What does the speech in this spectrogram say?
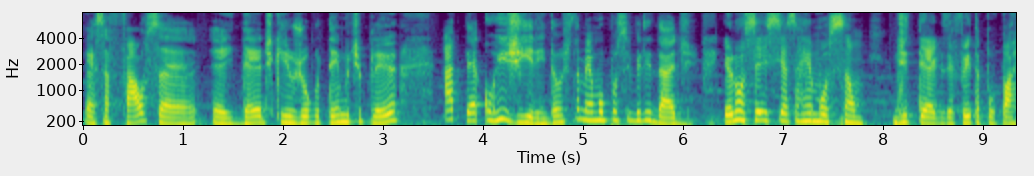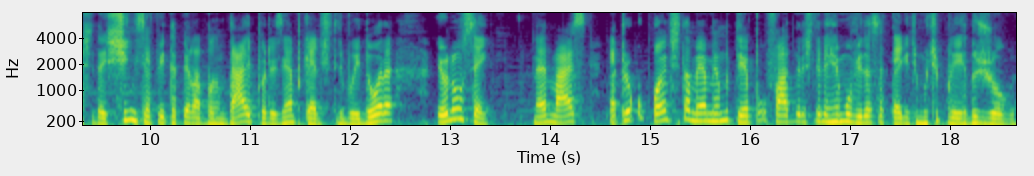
essa falsa é, ideia de que o jogo tem multiplayer até corrigirem. Então isso também é uma possibilidade. Eu não sei se essa remoção de tags é feita por parte da Steam, se é feita pela Bandai, por exemplo, que é a distribuidora. Eu não sei né? Mas é preocupante também ao mesmo tempo o fato deles terem removido essa tag de multiplayer do jogo.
